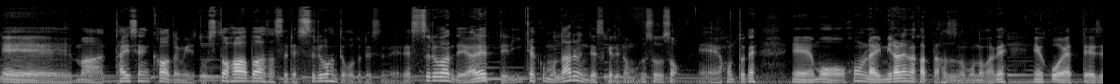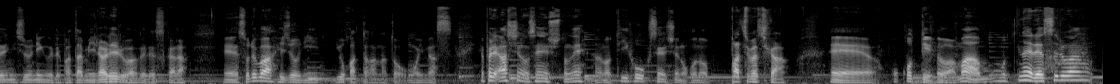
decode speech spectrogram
えー、まあ、対戦カード見ると、ストハー VS レッスル1ってことですね。レッスル1でやれって言いたくもなるんですけれども、嘘嘘。えー、ほんとね、えー、もう本来見られなかったはずのものがね、えー、こうやって全日のリングでまた見られるわけですから、えー、それは非常に良かったかなと思います。やっぱり足の選手とね、あの、ティーホーク選手のこのバチバチ感、えー、ここっていうのは、まあ、もちね、レッスル1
